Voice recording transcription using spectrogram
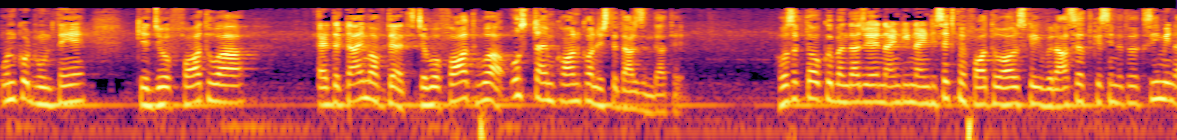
ان کو ڈھونڈتے ہیں کہ جو فوت ہوا at the time of death جب وہ فوت ہوا، اس ٹائم کون کون رشتے دار زندہ تھے؟ ہو سکتا ہو کوئی بندہ جو ہے نائنٹین نائنٹی سکس میں فوت ہوا اور اس کی وراثت کسی نے تقسیم ہی نہ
